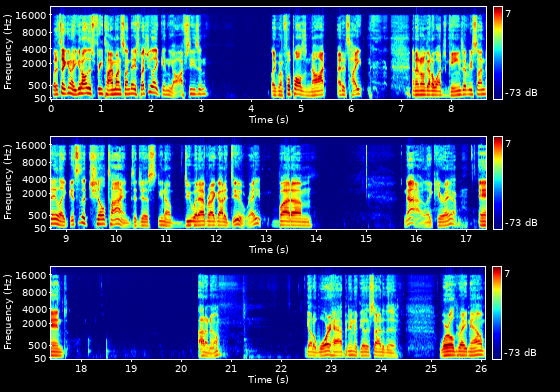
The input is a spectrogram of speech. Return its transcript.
But it's like, you know, you get all this free time on Sunday, especially like in the off season. Like when football's not at its height. and I don't got to watch games every Sunday. Like this is a chill time to just, you know, do whatever I got to do, right? But um nah, like here I am. And I don't know. Got a war happening at the other side of the world right now.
